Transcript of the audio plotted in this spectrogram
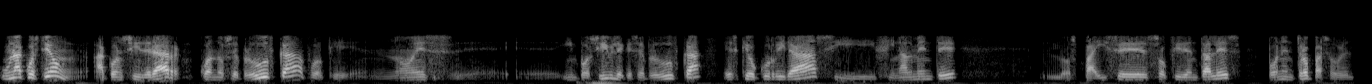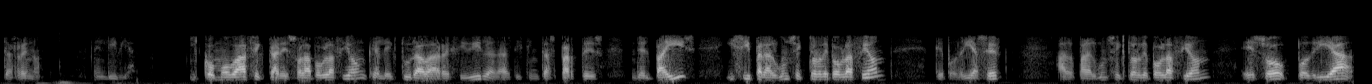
Una cuestión a considerar cuando se produzca, porque no es eh, imposible que se produzca, es qué ocurrirá si finalmente los países occidentales ponen tropas sobre el terreno en Libia. ¿Y cómo va a afectar eso a la población? ¿Qué lectura va a recibir en las distintas partes del país? Y si para algún sector de población, que podría ser, para algún sector de población, eso podría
